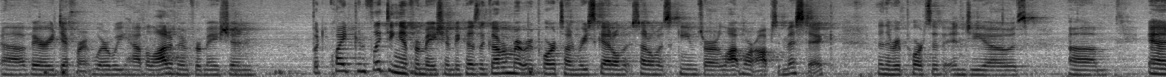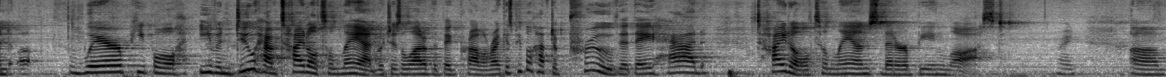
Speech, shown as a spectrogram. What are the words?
uh, very different, where we have a lot of information, but quite conflicting information, because the government reports on resettlement settlement schemes are a lot more optimistic than the reports of NGOs. Um, and uh, where people even do have title to land, which is a lot of the big problem, right? Because people have to prove that they had title to lands that are being lost, right? Um,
